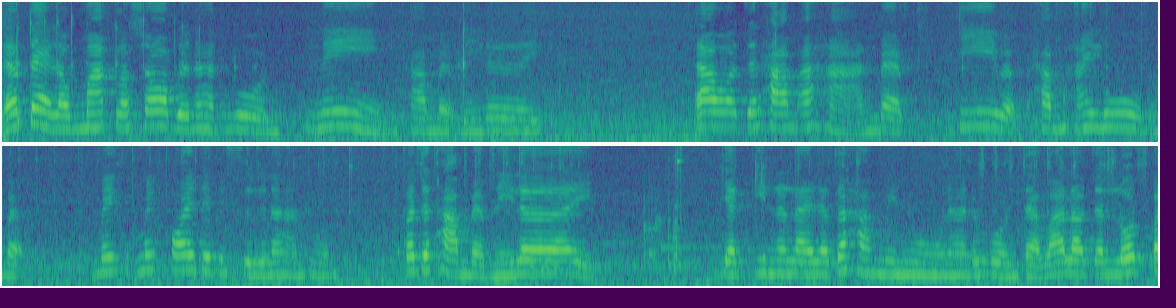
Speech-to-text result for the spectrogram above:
แล้วแต่เรามักเราชอบเลยนะคะทุกคน นี่ทำแบบนี้เลย เราจะทำอาหารแบบที่แบบทำให้ลูกแบบไม่ไม่ค่อยได้ไปซื้อนะคะทุกคน ก็จะทำแบบนี้เลย อยากกินอะไรแล้วก็ทำเมนูนะคะทุกคนแต่ว่าเราจะลดป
